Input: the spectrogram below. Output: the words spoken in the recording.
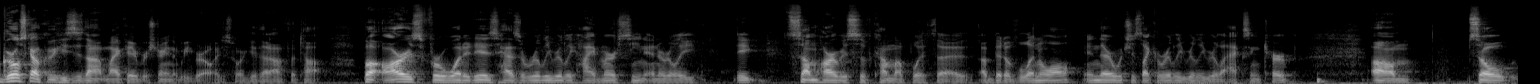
Girl Scout cookies is not my favorite strain that we grow. I just want to get that off the top. But ours, for what it is, has a really really high myrcene and a really. It, some harvests have come up with a, a bit of linalool in there, which is like a really really relaxing terp. Um, so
